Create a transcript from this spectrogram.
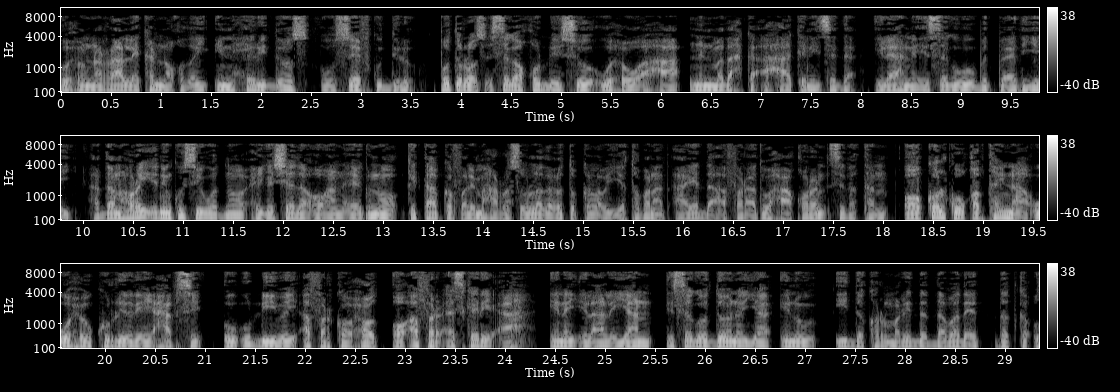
wuxuuna raalle ka noqday in herodos uu seef ku dilo butros isaga qudhiisu wuxuu ahaa nin madax ka ahaa kiniisadda ilaahna isaga wuu badbaadiyey. Haddaan horay idinku sii wadno xigashada oo aan eegno kitaabka falimaha rasuullada cutubka laba iyo tobanaad aayadda afaraad waxaa qoran sida tan. Oo kolkuu qabtayna wuxuu ku riday xabsi. Uu u dhiibay afar kooxood oo afar askari ah inay ilaaliyaan isagoo doonaya inuu iidda kormaridda dabadeed dadka u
